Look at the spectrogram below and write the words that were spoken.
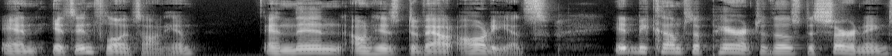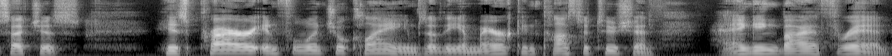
and its influence on him, and then on his devout audience, it becomes apparent to those discerning, such as his prior influential claims of the American Constitution hanging by a thread,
